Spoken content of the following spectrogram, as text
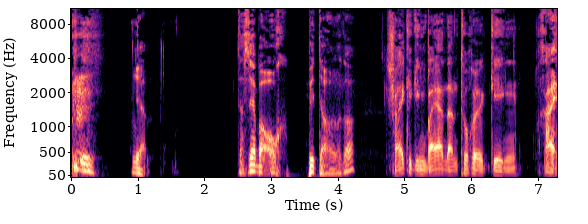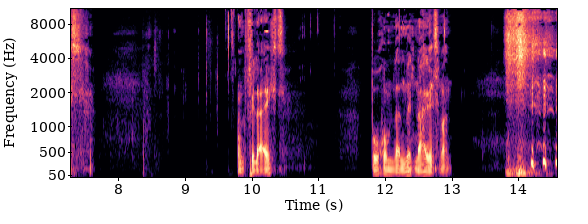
Ja. Das wäre aber auch bitter, oder? Schalke gegen Bayern, dann Tuchel gegen Reis. Und vielleicht Bochum dann mit Nagelsmann.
